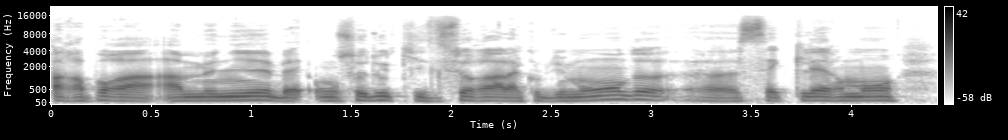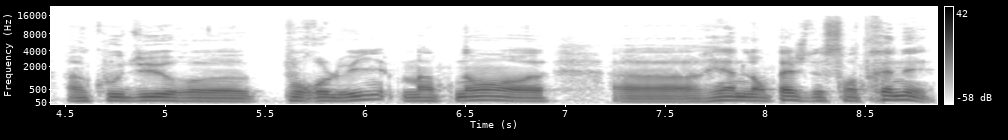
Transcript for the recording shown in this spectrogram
Par rapport à, à Meunier, ben, on se doute qu'il sera à la Coupe du Monde. Euh, c'est clairement un coup dur euh, pour lui. Maintenant, euh, euh, rien ne l'empêche de s'entraîner.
